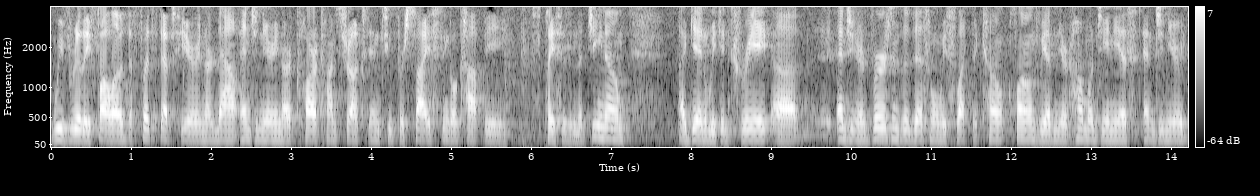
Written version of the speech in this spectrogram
We've really followed the footsteps here and are now engineering our CAR constructs into precise single copy places in the genome. Again, we can create uh, engineered versions of this when we select the clones. We have near homogeneous engineered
